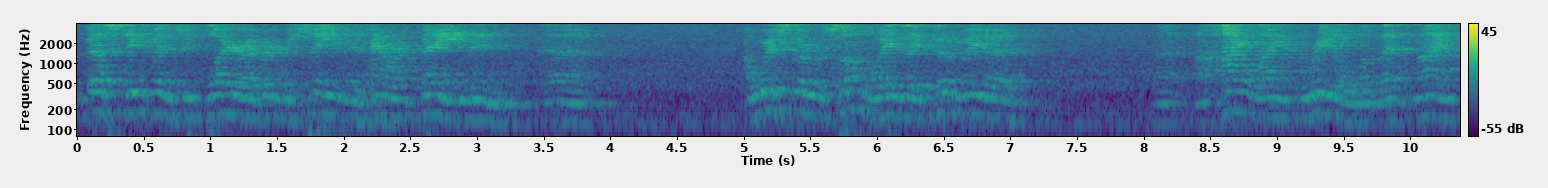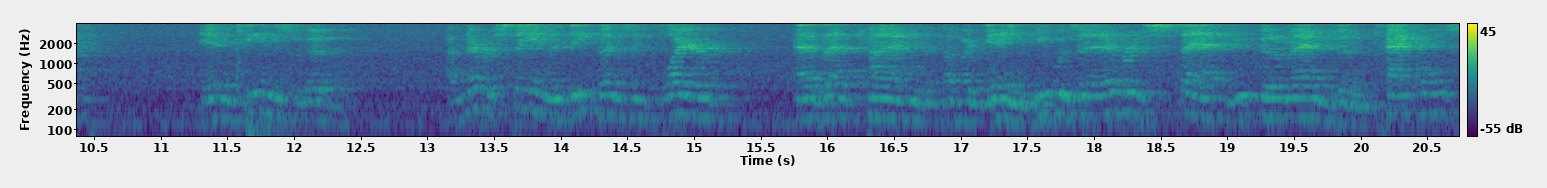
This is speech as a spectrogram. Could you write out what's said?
the best defensive player I've ever seen in Howard Payne, and uh, I wish there was some way they could have made a, a, a highlight reel of that night in Kingsville. I've never seen a defensive player at that kind of a game. He was in every stat you could imagine. Tackles,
